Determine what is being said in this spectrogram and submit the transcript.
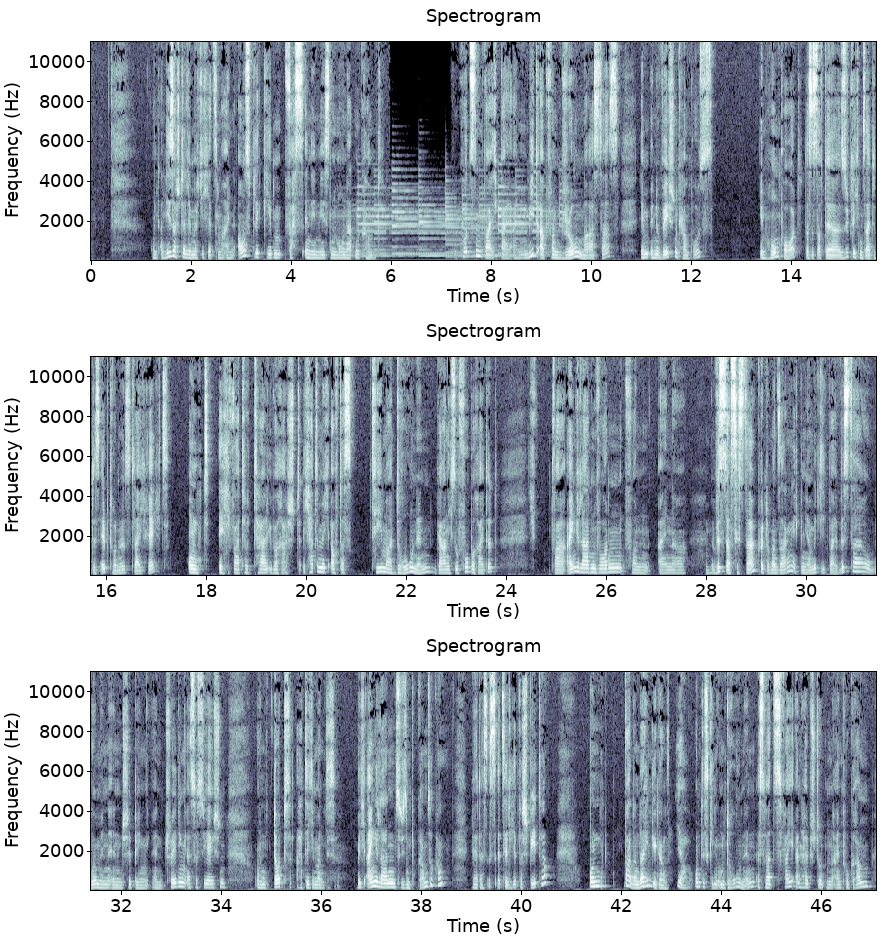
Und an dieser Stelle möchte ich jetzt mal einen Ausblick geben, was in den nächsten Monaten kommt kurzem war ich bei einem Meetup von Drone Masters im Innovation Campus im Homeport. Das ist auf der südlichen Seite des Elbtunnels, gleich rechts. Und ich war total überrascht. Ich hatte mich auf das Thema Drohnen gar nicht so vorbereitet. Ich war eingeladen worden von einer Vista Sister, könnte man sagen. Ich bin ja Mitglied bei Vista, Women in Shipping and Trading Association. Und dort hatte jemand mich eingeladen, zu diesem Programm zu kommen. Wer das ist, erzähle ich etwas später. Und war dann dahin gegangen. Ja, und es ging um Drohnen. Es war zweieinhalb Stunden ein Programm.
